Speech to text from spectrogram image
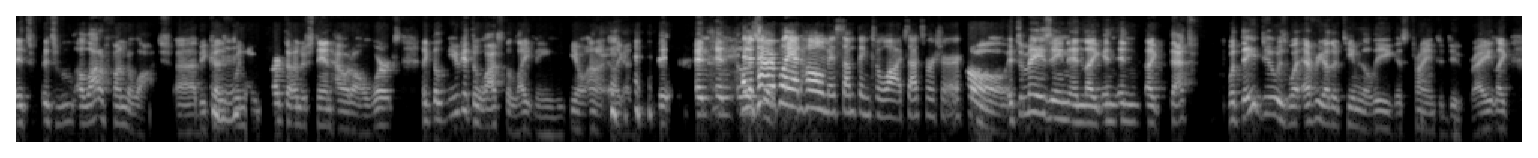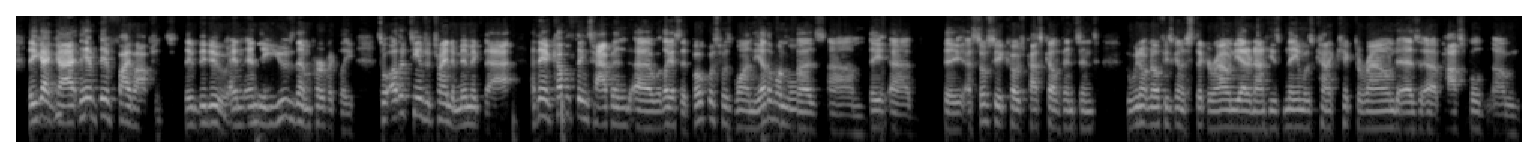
it's it's a lot of fun to watch uh, because mm-hmm. when you start to understand how it all works like the you get to watch the lightning you know on a like a and and, and the power play at home is something to watch that's for sure oh it's amazing and like and and like that's what they do is what every other team in the league is trying to do, right? Like they got guys, they have they have five options. They, they do, and and they use them perfectly. So other teams are trying to mimic that. I think a couple things happened. Uh, like I said, Boqvist was one. The other one was um, they uh, the associate coach Pascal Vincent who we don't know if he's going to stick around yet or not. His name was kind of kicked around as a possible um,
